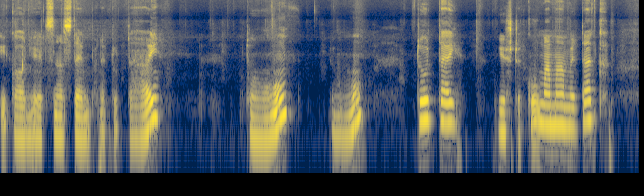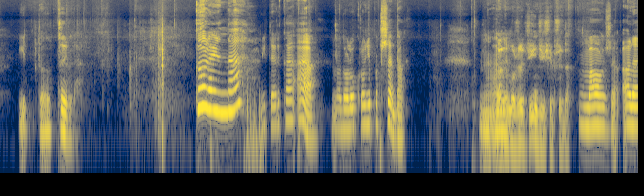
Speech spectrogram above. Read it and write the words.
I koniec. Następny tutaj. Tu. Tu. Tutaj. Jeszcze kuma mamy, tak? I to tyle. Kolejna literka A. No do lukru nie potrzeba. No, ale... Ale może gdzie indziej się przyda. Może, ale.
